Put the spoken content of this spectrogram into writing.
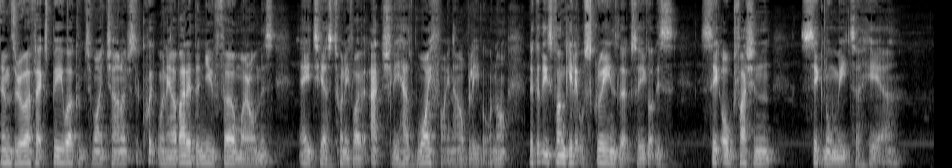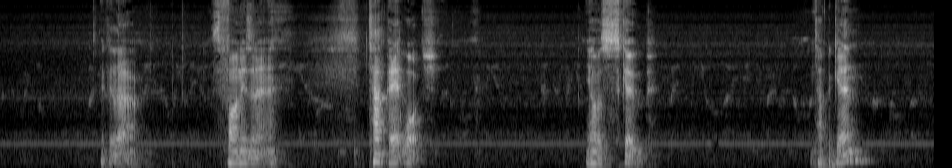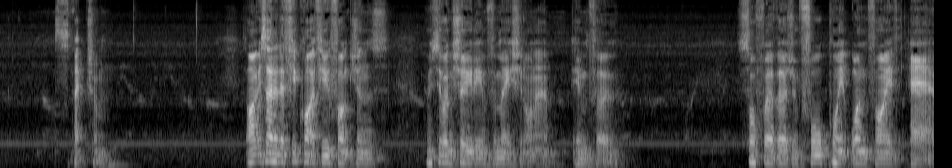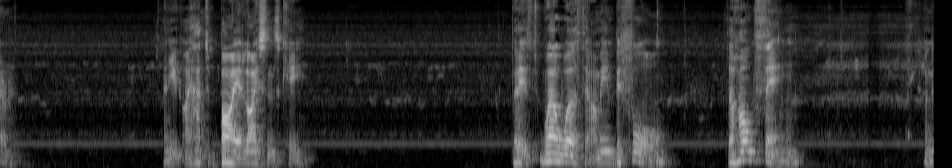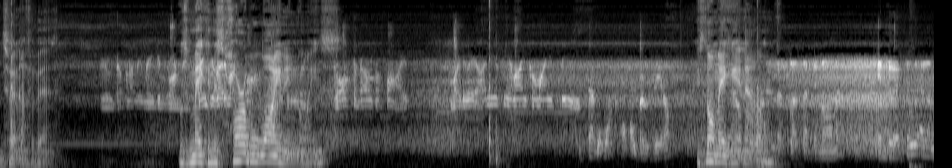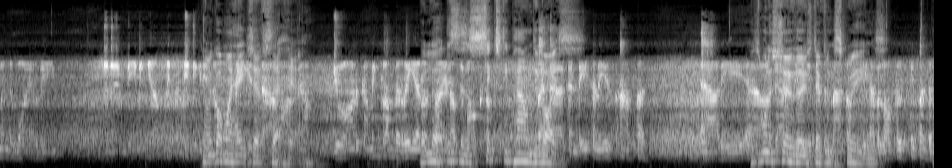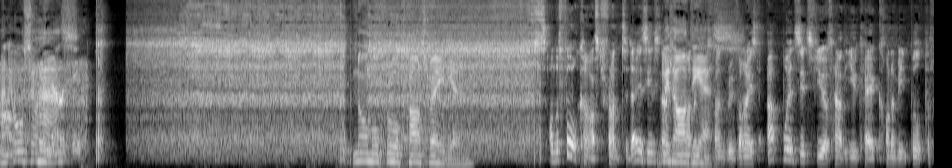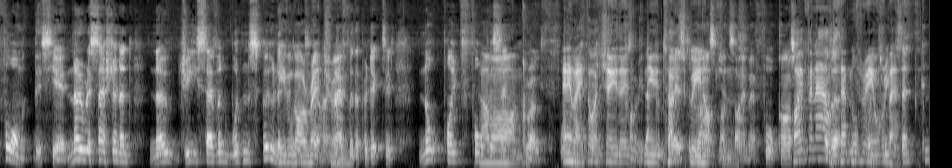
M0FXB, welcome to my channel. Just a quick one here. I've added the new firmware on this ATS25. It actually has Wi-Fi now, believe it or not. Look at these funky little screens, look. So you've got this old-fashioned signal meter here. Look at that. It's fun, isn't it? Tap it, watch. You have a scope. Tap again. Spectrum. Alright, it's added a few, quite a few functions. Let me see if I can show you the information on it. Info. Software version 4.15 Air. And you, I had to buy a license key. But it's well worth it. I mean, before, the whole thing... I'm going to turn it up a bit. Was making this horrible whining noise. It's not making it now. Now I got my HF set here. But look, this is a 60 pound device. I just want to show those different screens. And it also has normal broadcast radio on the forecast front today, as the International Monetary Fund revised upwards its view of how the UK economy will perform this year. No recession and no G7 wooden spoon. Even got a retro IMF, with a predicted 0.4% growth. Anyway, I thought I'd show you those new touchscreen options. IMF forecast Bye for now. Seven three. All the best.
